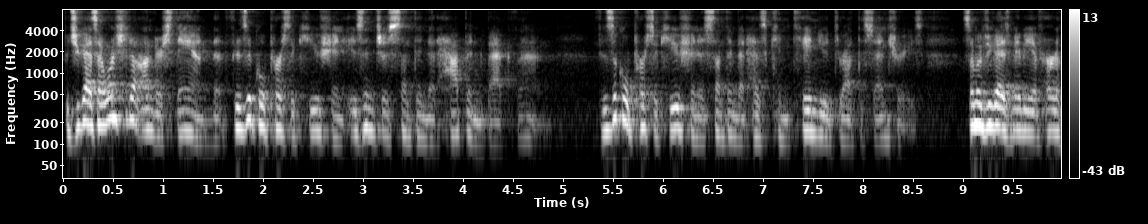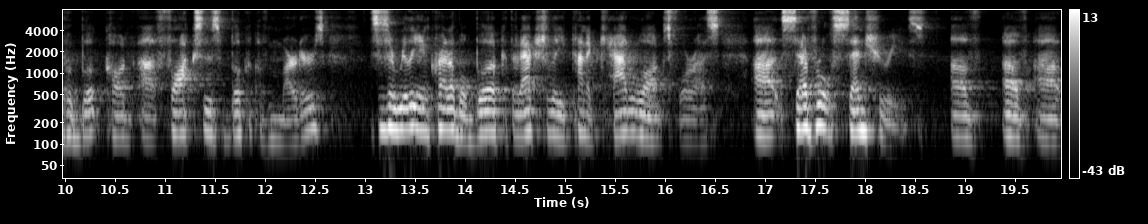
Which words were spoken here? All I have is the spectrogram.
But you guys, I want you to understand that physical persecution isn't just something that happened back then. Physical persecution is something that has continued throughout the centuries. Some of you guys maybe have heard of a book called uh, Foxe's Book of Martyrs. This is a really incredible book that actually kind of catalogs for us uh, several centuries of, of uh,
